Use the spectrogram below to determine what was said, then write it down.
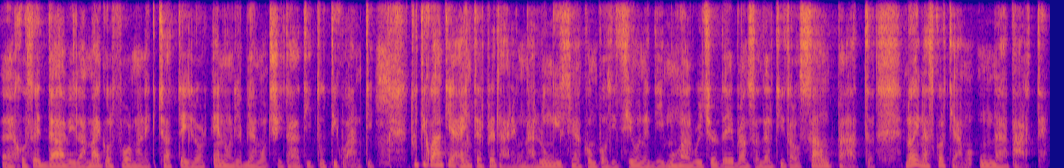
eh, José Davila, Michael Formanek, Chad Taylor e non li abbiamo citati tutti quanti. Tutti quanti a interpretare una lunghissima composizione di Muhal Richard Abrams dal titolo Soundpath. Noi ne ascoltiamo una parte.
